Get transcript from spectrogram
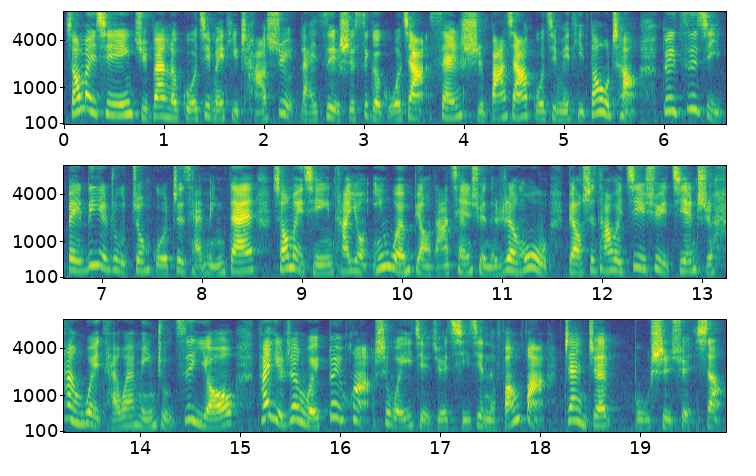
小美琴举办了国际媒体查叙，来自十四个国家、三十八家国际媒体到场，对自己被列入中国制裁名单。小美琴她用英文表达参选的任务，表示她会继续坚持捍卫台湾民主自由。她也认为对话是唯一解决旗舰的方法，战争不是选项。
